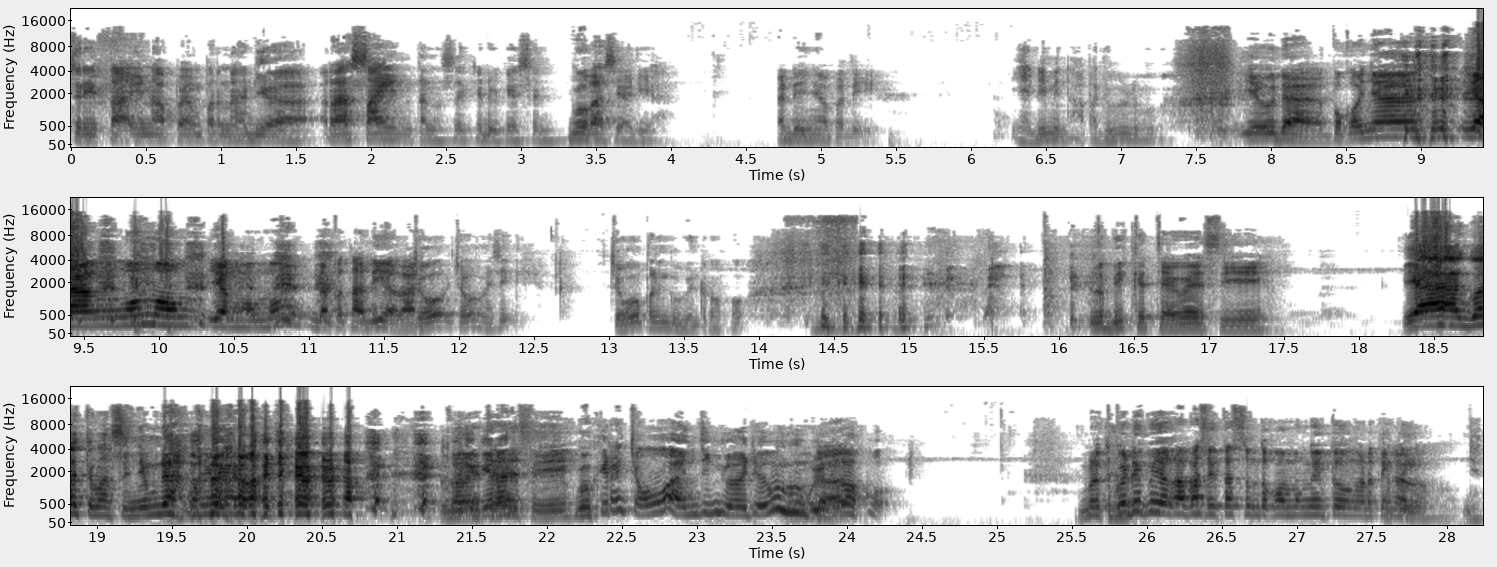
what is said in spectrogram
ceritain apa yang pernah dia rasain tentang sex education gue kasih hadiah. Adanya apa di? Ya dia minta apa dulu Ya udah, pokoknya yang ngomong, yang ngomong dapat hadiah kan. cowok cowok nggak sih cowok paling gue beliin rokok Lebih ke cewek sih. Ya, gue cuma senyum dah kalau cewek. Ke kira sih. gue kira cowok anjing gue cowok gue Enggak. rokok. Menurut gue dia punya kapasitas untuk ngomong itu, ngerti nggak lu? Ya,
